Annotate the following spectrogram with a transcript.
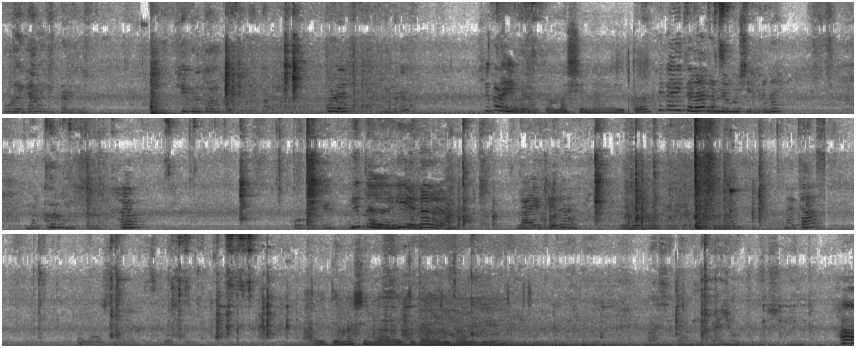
ना इकडे इकडे? मशीन आहे इथं. इकडे इथं नाही मशीन का नाही. हा. इथं ही आहे ना लाइट आहे ना. नाही का? इथे मशीन लावायची तयारी चालली आहे. हा.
